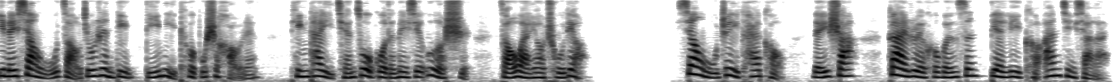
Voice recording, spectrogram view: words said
因为向武早就认定迪米特不是好人，凭他以前做过的那些恶事，早晚要除掉。向武这一开口，雷莎、盖瑞和文森便立刻安静下来。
